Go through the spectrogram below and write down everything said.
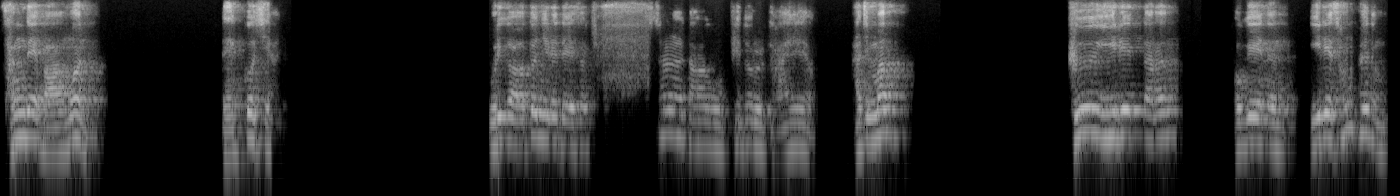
상대 마음은 내 것이 아니다. 우리가 어떤 일에 대해서 최선을 다하고 기도를 다해요. 하지만 그 일에 따른 거기에는 일의 성패는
